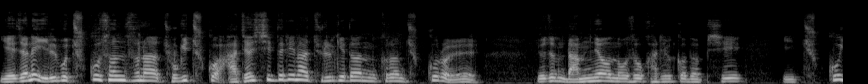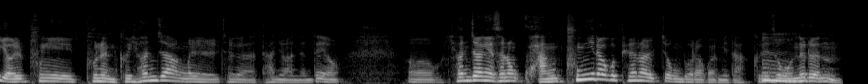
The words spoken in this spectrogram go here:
예전에 일부 축구 선수나 조기 축구 아저씨들이나 즐기던 그런 축구를 요즘 남녀노소 가릴 것 없이 이 축구 열풍이 부는 그 현장을 제가 다녀왔는데요. 어, 현장에서는 광풍이라고 표현할 정도라고 합니다. 그래서 음. 오늘은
